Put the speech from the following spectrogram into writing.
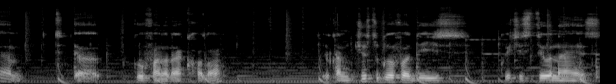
um, uh, go for another color. You can choose to go for this which is still nice.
